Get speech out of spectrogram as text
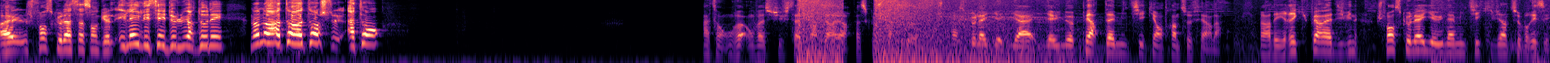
Ouais, je pense que là, ça s'engueule. Et là, il essaye de lui redonner. Non, non, attends, attends, je... te- attends. Attends, on va, on va suivre ça de l'intérieur parce que je pense que, pense que là, il y a- une perte d'amitié qui est en train de se faire là. Regardez, il récupère la divine. Je pense que là, il y a une amitié qui vient de se briser.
